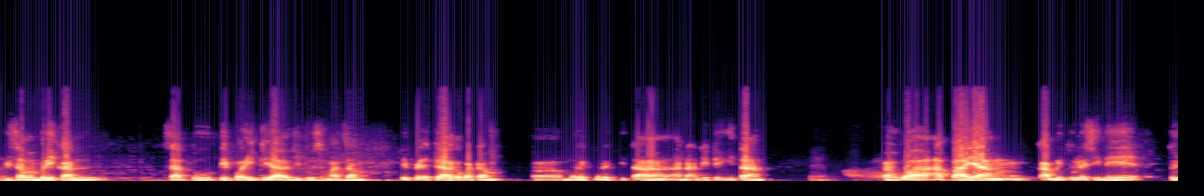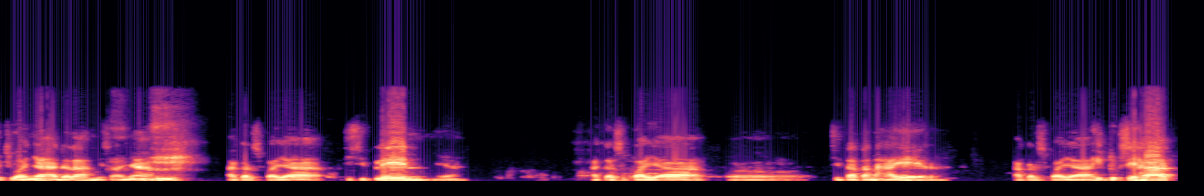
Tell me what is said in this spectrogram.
bisa memberikan satu tipe ideal gitu semacam tipe ideal kepada Eh, murid-murid kita, anak didik kita, bahwa apa yang kami tulis ini tujuannya adalah misalnya agar supaya disiplin, ya, agar supaya uh, cinta tanah air, agar supaya hidup sehat,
